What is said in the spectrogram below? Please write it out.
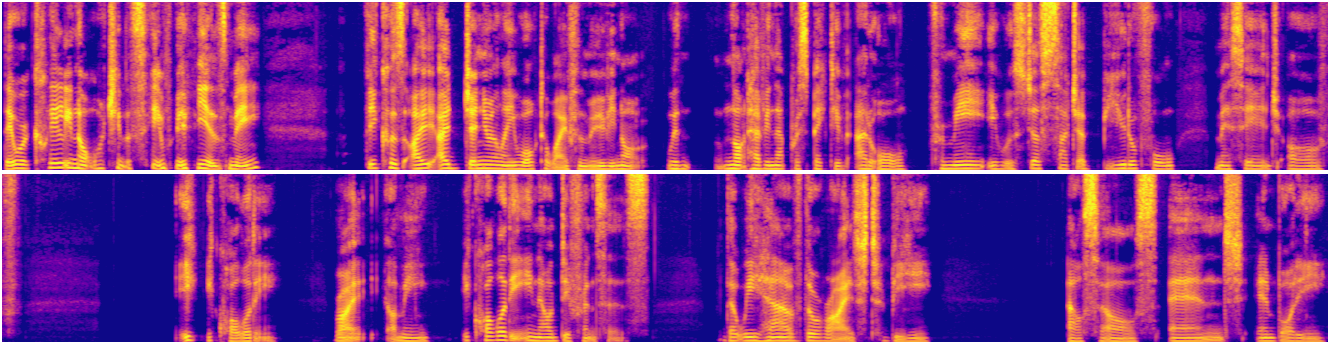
they were clearly not watching the same movie as me because I, I genuinely walked away from the movie not with not having that perspective at all. For me, it was just such a beautiful message of e- equality, right? I mean, equality in our differences, that we have the right to be ourselves and embody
